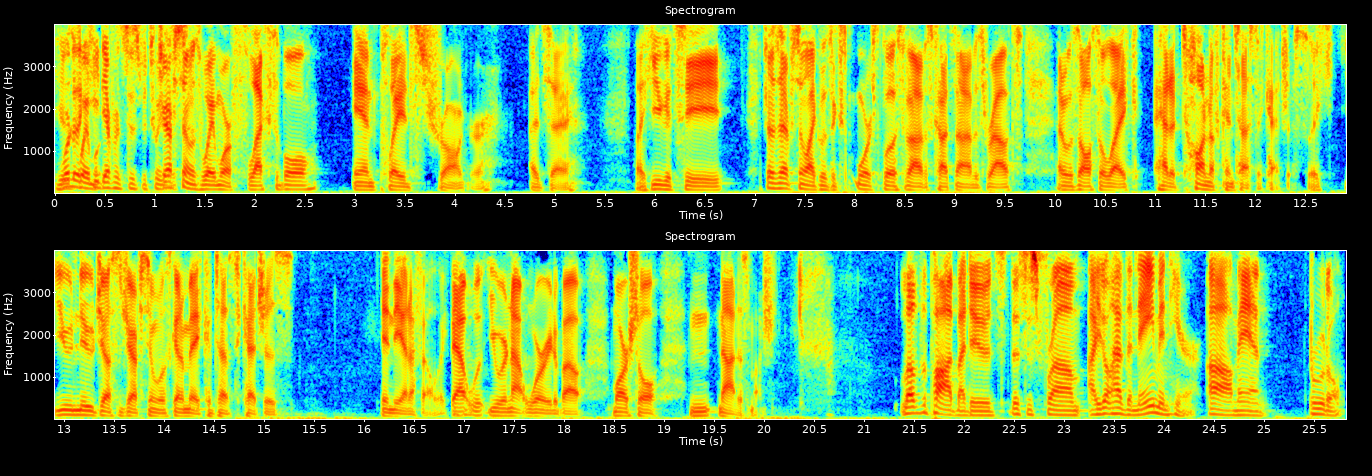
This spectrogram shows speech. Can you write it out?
He what are the key more, differences between Jefferson was way more flexible and played stronger. I'd say, like you could see. Justin Jefferson like was ex- more explosive out of his cuts, not out of his routes, and was also like had a ton of contested catches. Like you knew Justin Jefferson was going to make contested catches in the NFL. Like that, you were not worried about. Marshall, n- not as much. Love the pod, my dudes. This is from, I don't have the name in here. Oh, man. Brutal.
